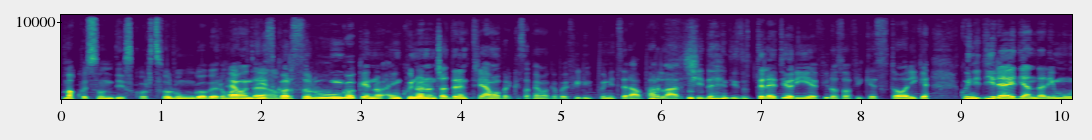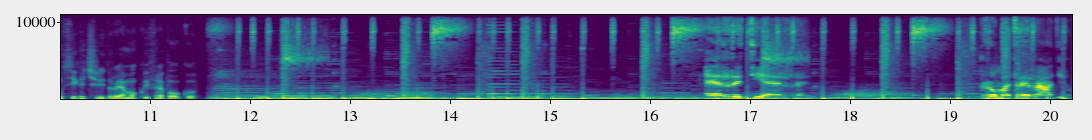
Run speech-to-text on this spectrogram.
Ma questo è un discorso lungo, vero È un Matteo? discorso lungo che no- in cui noi non ci addentriamo perché sappiamo che poi Filippo inizierà a parlarci de- di tutte le teorie filosofiche e storiche. Quindi direi di andare in musica e ci ritroviamo qui fra poco. RTR Roma 3 Radio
